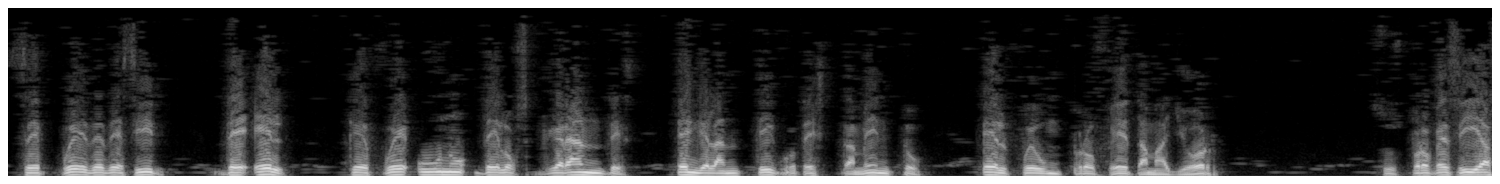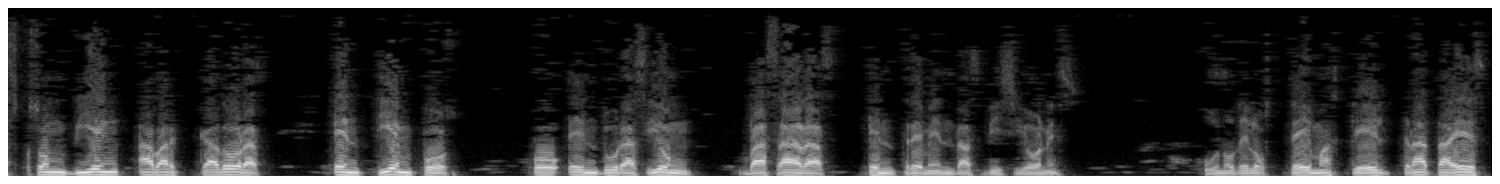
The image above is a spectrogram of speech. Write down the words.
se puede decir de él que fue uno de los grandes en el Antiguo Testamento. Él fue un profeta mayor. Sus profecías son bien abarcadoras en tiempos o en duración basadas en tremendas visiones. Uno de los temas que él trata es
